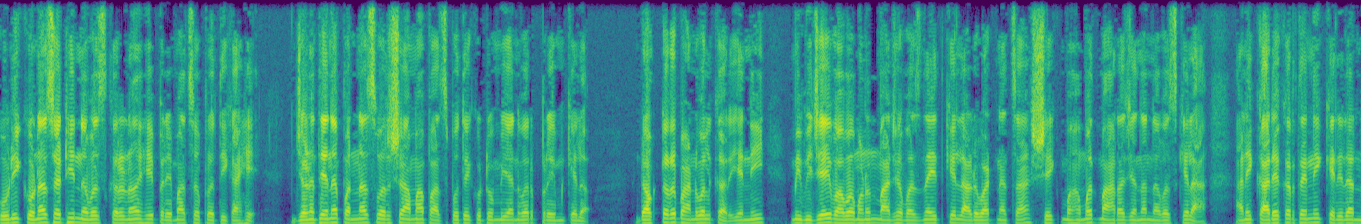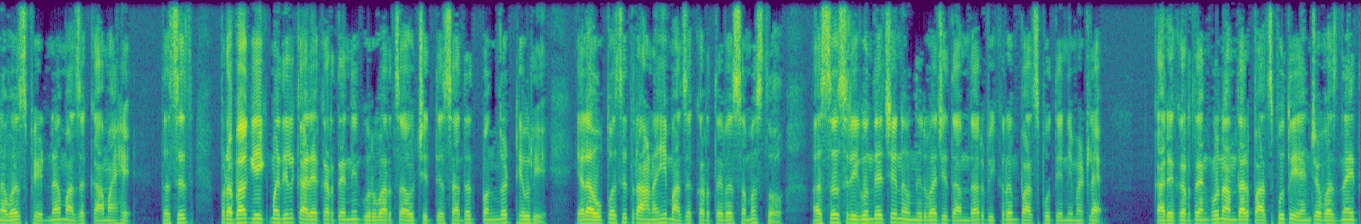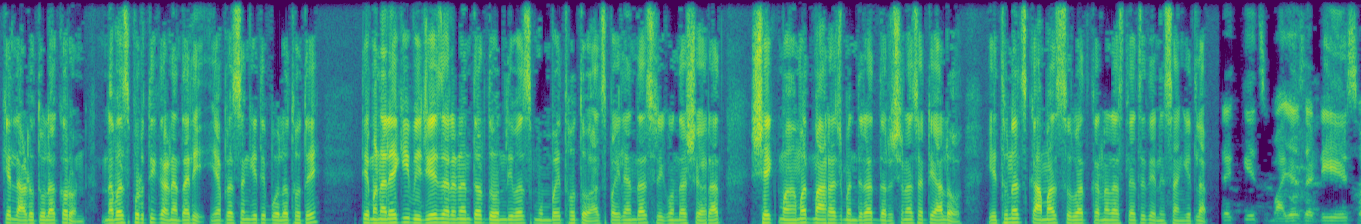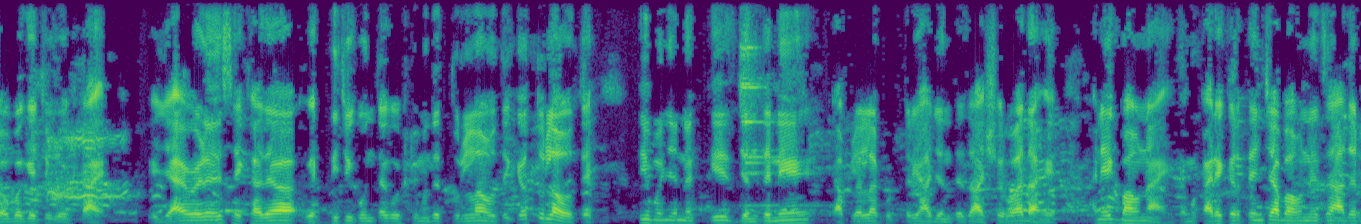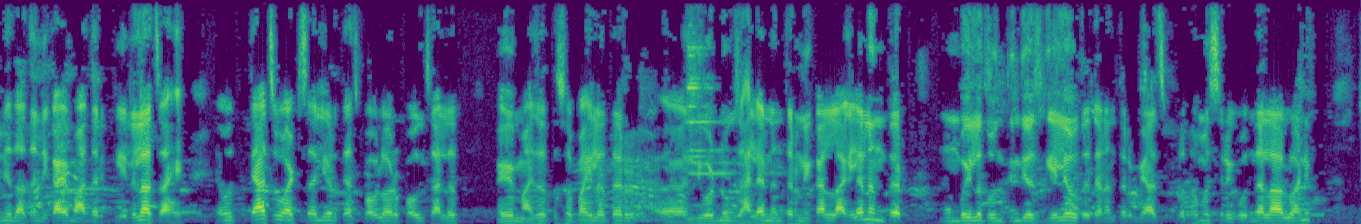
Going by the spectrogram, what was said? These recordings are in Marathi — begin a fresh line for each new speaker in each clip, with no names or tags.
कोणी कोणासाठी नवस करणं हे प्रेमाचं प्रतीक आहे. जनतेनं पन्नास वर्ष आम्हा पाचपोते कुटुंबियांवर प्रेम केलं. डॉक्टर भांडवलकर यांनी मी विजयी व्हावं म्हणून माझ्या वजना इतके लाडू वाटण्याचा शेख महम्मद महाराज यांना नवस केला आणि कार्यकर्त्यांनी केलेला नवस फेडणं माझं काम आहे. तसेच प्रभाग एक मधील कार्यकर्त्यांनी गुरुवारचं औचित्य साधत पंगत ठेवली. याला उपस्थित राहणंही माझं कर्तव्य समजतो असं श्रीगोंद्याचे नवनिर्वाचित आमदार विक्रम पाचपूत यांनी म्हटलंय. कार्यकर्त्यांकडून आमदार पाचपुते यांच्या वजना इतके लाडू तुला करून नवस्फूर्ती करण्यात आली. याप्रसंगी ते बोलत होते. ते म्हणाले की विजय झाल्यानंतर दोन दिवस मुंबईत होतो. आज पहिल्यांदा श्रीगोंदा शहरात शेख महम्मद महाराज मंदिरात दर्शनासाठी आलो. येथूनच कामास सुरुवात करणार असल्याचं त्यांनी सांगितलं.
नक्कीच माझ्यासाठी ही सौभाग्याची गोष्ट आहे की ज्या वेळेस एखाद्या व्यक्तीची कोणत्या गोष्टीमध्ये तुलना होते किंवा तुला होते ती म्हणजे नक्कीच जनतेने आपल्याला कुठतरी हा जनतेचा आशीर्वाद आहे. आणि एक भावना आहे. त्यामुळे कार्यकर्त्यांच्या भावनेचा आदरणीय दादांनी कायम आदर केलेलाच आहे. त्यामुळे त्याच वाटचालीवर त्याच पावलावर पाऊल चालत हे माझं तसं पाहिलं तर निवडणूक झाल्यानंतर निकाल लागल्यानंतर मुंबईला दोन तीन दिवस गेले होते. त्यानंतर मी आज प्रथमच श्रीगोंद्याला आलो आणि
